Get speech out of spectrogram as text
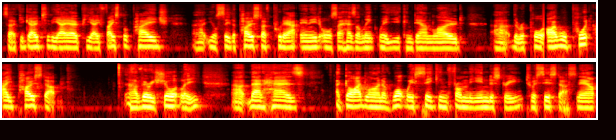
So if you go to the AOPA Facebook page, uh, you'll see the post I've put out and it also has a link where you can download uh, the report. I will put a post up uh, very shortly uh, that has a guideline of what we're seeking from the industry to assist us. Now,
